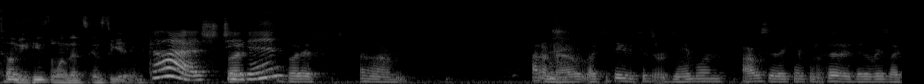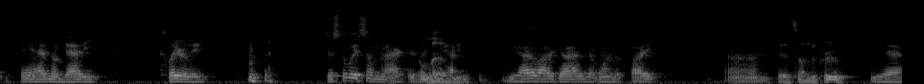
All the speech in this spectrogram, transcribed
Tell me, he's the one that's instigating. Gosh, But- Jaden. But if, um, I don't know, like you think of the kids that were gambling, obviously they came from the hood. They were raised like they didn't have no daddy, clearly. Just the way some of them acted. I Like love you, had, you. you had a lot of guys that wanted to fight. Um, They had something to prove. yeah,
